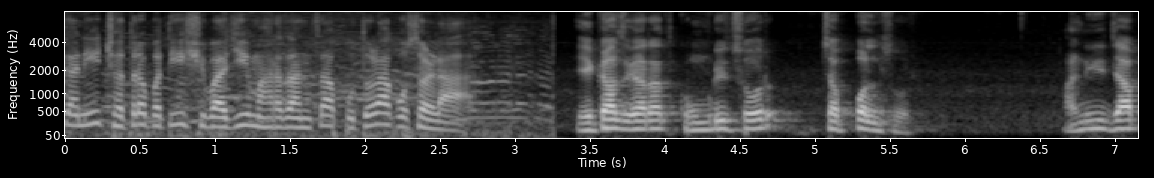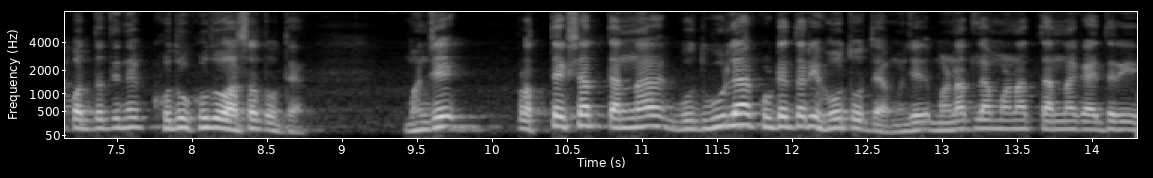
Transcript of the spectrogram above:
ठिकाणी छत्रपती शिवाजी महाराजांचा पुतळा कोसळला. एकाच घरात कोंबडी चोर चप्पल चोर. आणि ज्या पद्धतीने खुदू खुदू हसत होत्या. म्हणजे प्रत्यक्षात त्यांना गुदगुल्या कुठेतरी होत होत्या. म्हणजे मनातल्या मनात त्यांना काहीतरी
